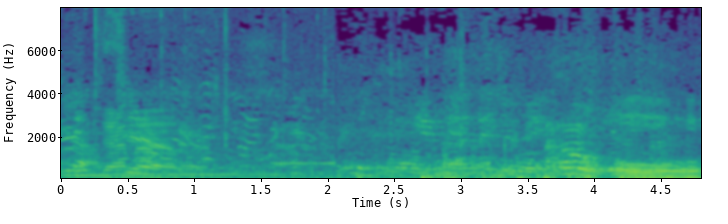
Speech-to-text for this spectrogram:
Yeah. gem out there. Oh.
